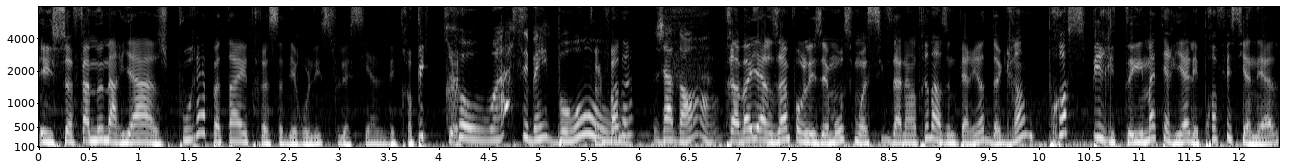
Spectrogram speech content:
Et ce fameux mariage pourrait peut-être se dérouler sous le ciel des tropiques. Quoi? C'est bien beau. C'est le fun, hein? J'adore. Travail et argent pour les Gémeaux ce mois-ci, vous allez entrer dans une période de grande prospérité matérielle et professionnelle.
